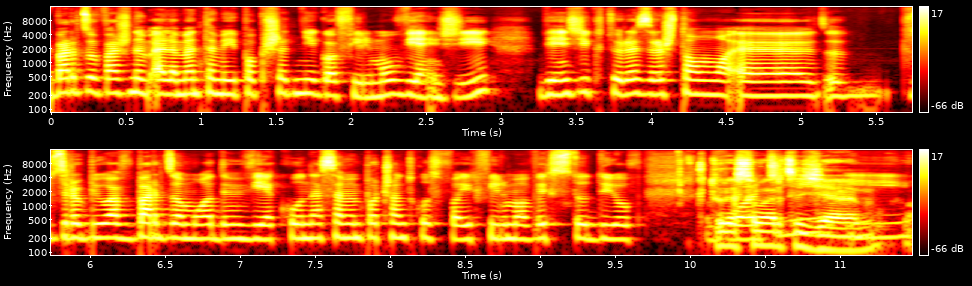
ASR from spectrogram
bardzo ważnym elementem jej poprzedniego filmu, Więzi. Więzi, które zresztą e, zrobiła w bardzo młodym wieku, na samym początku swoich filmowych studiów. Które są arcydziełem. I...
